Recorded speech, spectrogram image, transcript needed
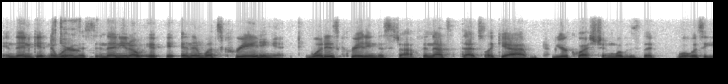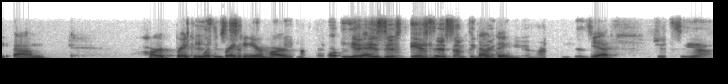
And then getting awareness. And then, you know, it, it- and then what's creating it? What is creating this stuff? And that's, that's like, yeah, your question. What was the, what was the, um, heart breaking? Is What's breaking your heart? Or- yeah, is there is there something, Something. breaking your heart? Because Yes. just yeah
